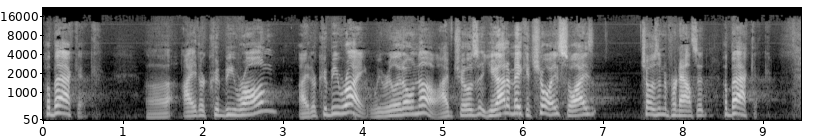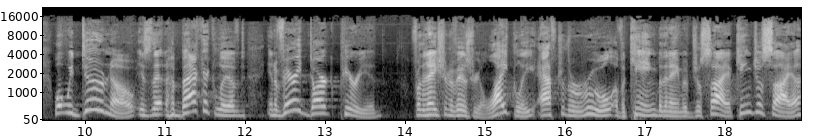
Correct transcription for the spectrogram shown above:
Habakkuk. Uh, either could be wrong, either could be right. We really don't know. I've chosen, you got to make a choice, so I've chosen to pronounce it Habakkuk. What we do know is that Habakkuk lived in a very dark period for the nation of Israel, likely after the rule of a king by the name of Josiah. King Josiah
